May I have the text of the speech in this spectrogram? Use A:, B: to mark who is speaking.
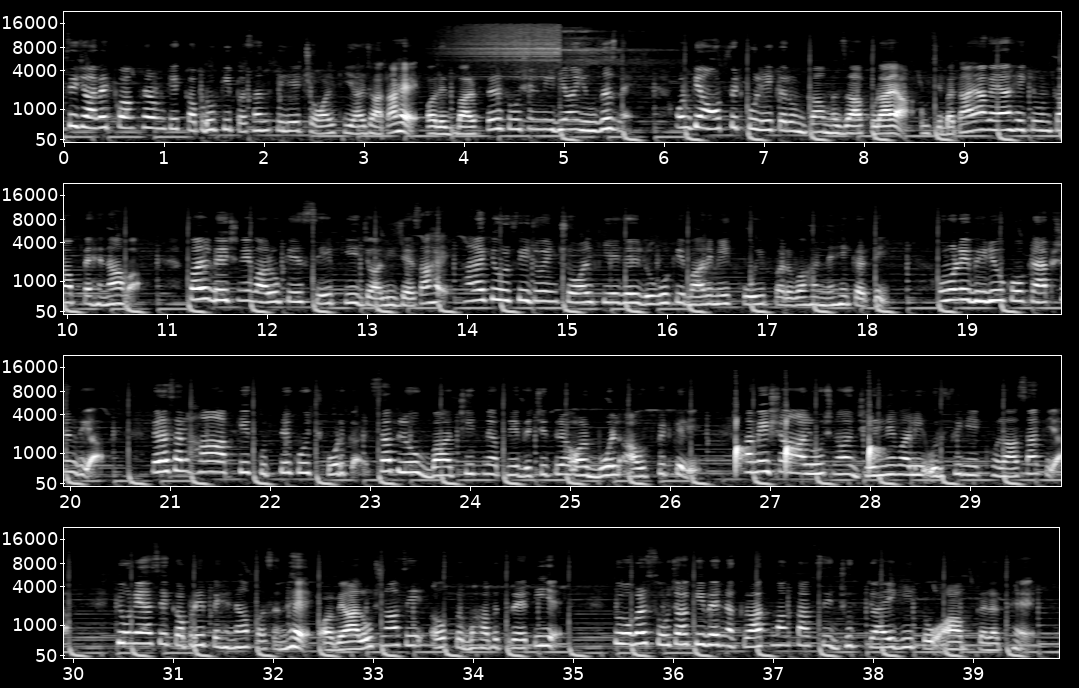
A: उर्फी जावेद को अक्सर उनके कपड़ों की पसंद के लिए ट्रॉल किया जाता है और इस बार फिर सोशल मीडिया यूज़र्स ने उनके आउटफिट को लेकर उनका मज़ाक उड़ाया। उसे बताया गया है कि उनका पहनावा फल बेचने वालों के सेब की जाली जैसा है। हालाँकि उर्फी जो इन ट्रॉल किए गए लोगों के बारे में कोई परवाह नहीं करती। उन्होंने वीडियो को कैप्शन दिया। दरअसल हाँ आपके कुत्ते को छोड़कर सब लोग बातचीत में अपने विचित्र और बोल्ड आउटफिट के लिए हमेशा आलोचना झेलने वाली उर्फी ने खुलासा किया कि उन्हें ऐसे कपड़े पहनना पसंद है और वे आलोचना से अप्रभावित रहती है। तो अगर सोचा कि वे नकारात्मकता से झुक जाएगी तो आप गलत है।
